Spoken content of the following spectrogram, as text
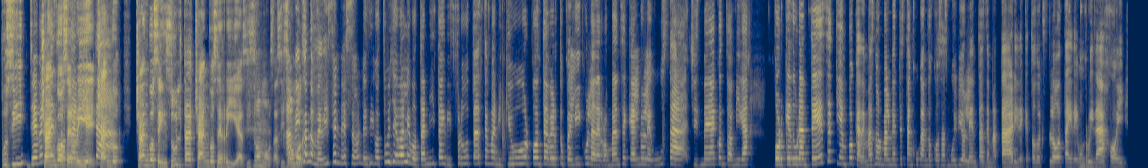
pues sí. Llévenles Chango se ríe, chango, chango se insulta, chango se ríe. Así somos, así A mí somos. cuando me dicen eso, les digo, tú llévale botanita y disfruta este manicure, ponte a ver tu película de romance que a él no le gusta, chismea con tu amiga, porque durante ese tiempo que además normalmente están jugando cosas muy violentas de matar y de que todo explota y de un ruidajo y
